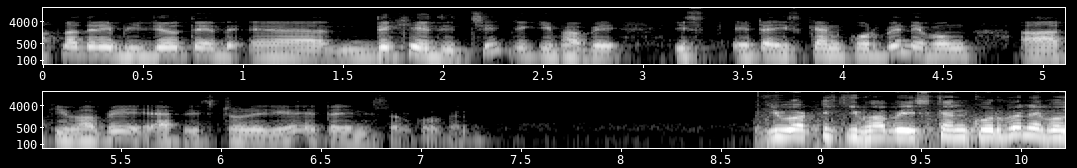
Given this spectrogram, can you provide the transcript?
আপনাদের এই ভিডিওতে দেখিয়ে দিচ্ছি যে কীভাবে এটা স্ক্যান করবেন এবং কীভাবে অ্যাপ স্টোরে এটা ইনস্টল করবেন। কিউআরটি কীভাবে স্ক্যান করবেন এবং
